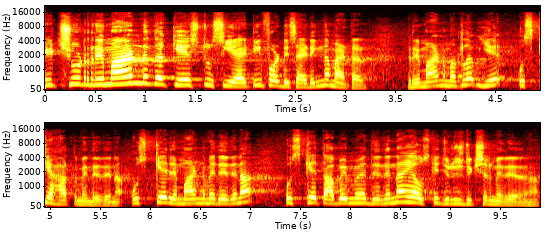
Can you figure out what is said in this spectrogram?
it should remand the case to CIT for deciding the matter remand मतलब ये उसके हाथ में दे देना, उसके रिमांड में दे देना, उसके ताबे में दे देना या उसके जुरिस्डिक्शन में दे देना।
